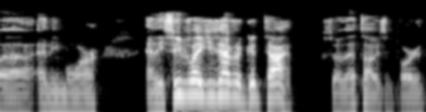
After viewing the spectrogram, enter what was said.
uh, anymore, and he seems like he's having a good time. So that's always important.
